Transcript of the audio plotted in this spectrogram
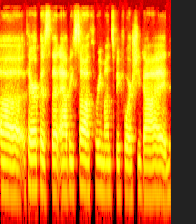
uh, therapist that abby saw three months before she died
